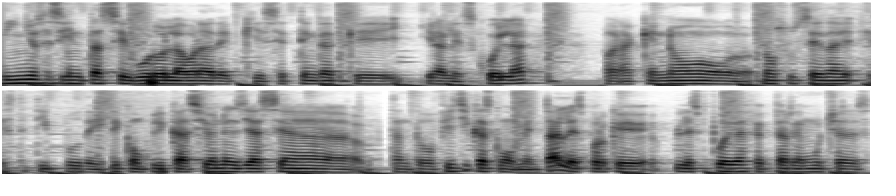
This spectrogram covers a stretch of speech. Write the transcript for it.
niño se sienta seguro la hora de que se tenga que ir a la escuela? Para que no, suceda este tipo de, complicaciones, ya sea tanto físicas como mentales, porque les puede afectar de muchas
